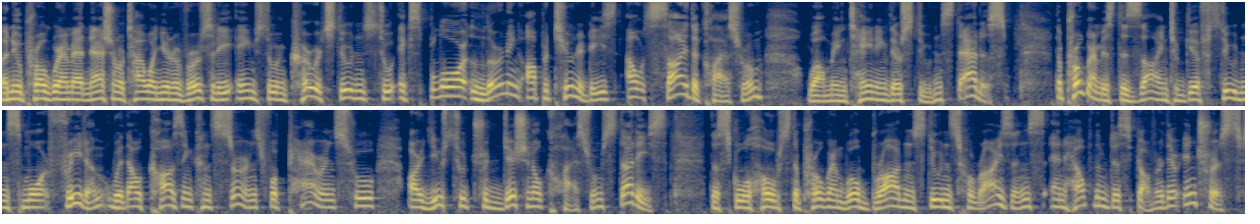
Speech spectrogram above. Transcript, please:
A new program at National Taiwan University aims to encourage students to explore learning opportunities outside the classroom while maintaining their student status. The program is designed to give students more freedom without causing concerns for parents who are used to traditional classroom studies. The school hopes the program will broaden students' horizons and help them discover their interests.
